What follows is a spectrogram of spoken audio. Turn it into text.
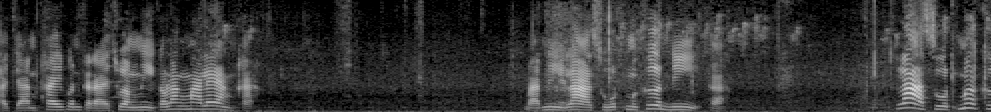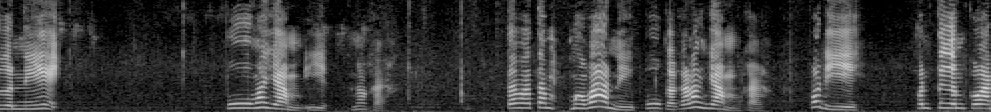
อาจารย์ไข่เพิ่นก็ได้ช่วงนี้กำลังมาแรงค่ะบาดนี้ล่าสุดเมื่อคืนนี้ค่ะ ล่าสุดเมื่อคืนนี้ ปูมาย่ำอีกเนาะค่ะ แต่ว่าตำเมื่อวานนี่ปูก็กำลังย่ำค่ะ พอดีเพิ่นตื่นก่อน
